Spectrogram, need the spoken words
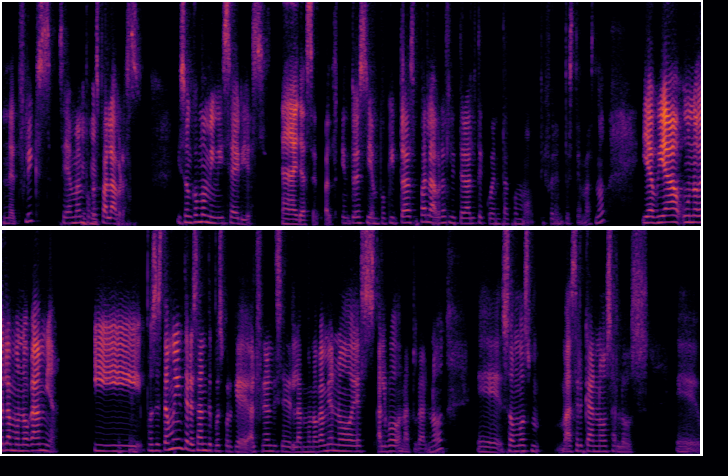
Netflix, se llama En pocas palabras, y son como miniseries. Ah, ya sé cuál. Entonces, sí, en poquitas palabras, literal, te cuenta como diferentes temas, ¿no? Y había uno de la monogamia. Y pues está muy interesante, pues porque al final dice, la monogamia no es algo natural, ¿no? Eh, somos más cercanos a los, eh,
